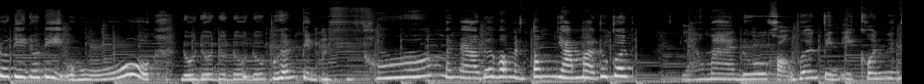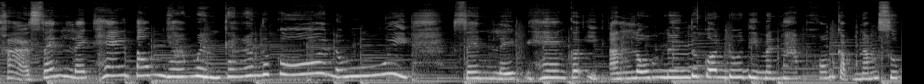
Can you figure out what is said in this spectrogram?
ดูดิดูดิโอ้โหดูดูดูดูดูเพื่อนปิ่นหอหอมมะนาวด้วยเพราะมันต้มยำอะทุกคน แล้วมาดูของเพื่อนปิ่นอีกคนนึงค่ะ เส้นเล็กแห้งต้มยำเหมือนกันทุกคนอุ้ย ส้นเล็กแห้งก็อีกอารมหนึ่งทุกคนดูดิมันมาพร้อมกับน้ำซุป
